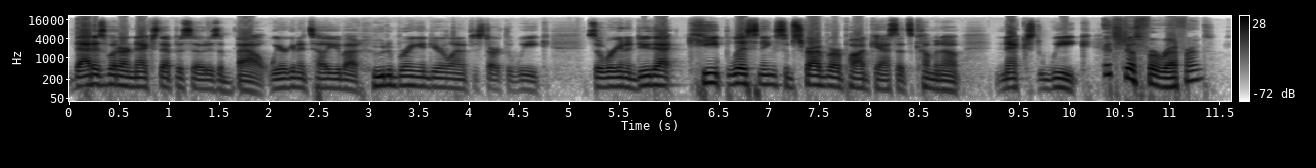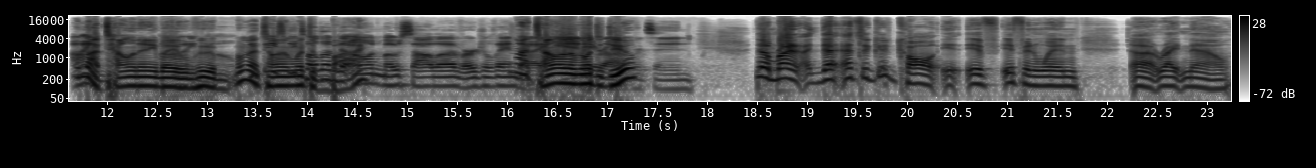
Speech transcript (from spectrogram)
That is what our next episode is about. We're going to tell you about who to bring into your lineup to start the week. So we're going to do that. Keep listening. Subscribe to our podcast. That's coming up next week. it's just for reference. I'm I not know. telling anybody I who to. I'm not We telling them what basically to told them buy. to own Mo Salah, Virgil van Dijk, I'm not telling them what Andy to do. No, Brian, that, that's a good call. If if and when, uh, right now,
